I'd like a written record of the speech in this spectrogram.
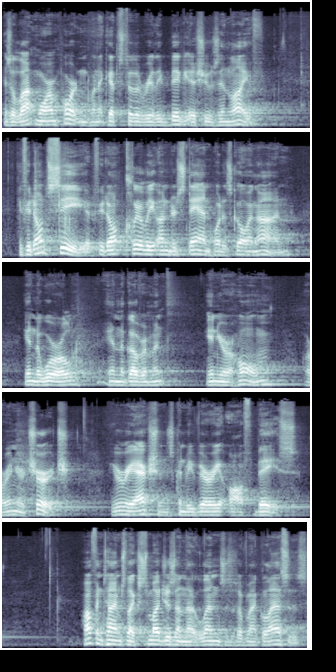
is a lot more important when it gets to the really big issues in life. If you don't see, if you don't clearly understand what is going on in the world, in the government, in your home, or in your church, your reactions can be very off base. Oftentimes, like smudges on the lenses of my glasses,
